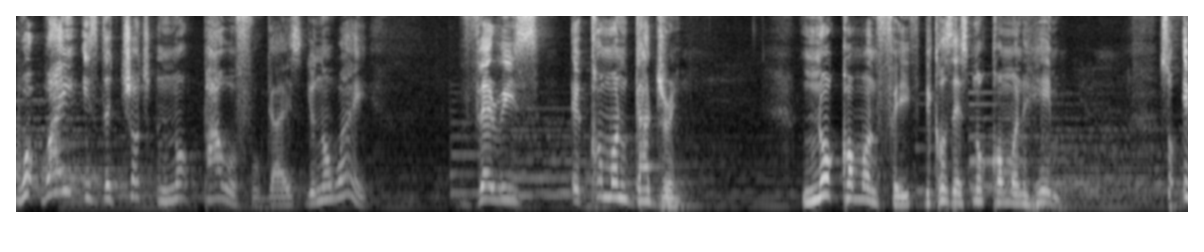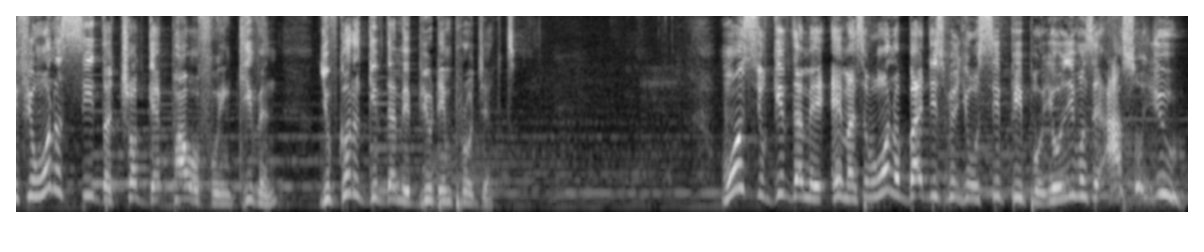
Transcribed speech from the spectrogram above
why is the church not powerful, guys? You know why? There is a common gathering, no common faith because there's no common hymn. So, if you want to see the church get powerful in giving, you've got to give them a building project. Once you give them a aim and say, We want to buy this, you will see people. You will even say, ah, I saw you.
